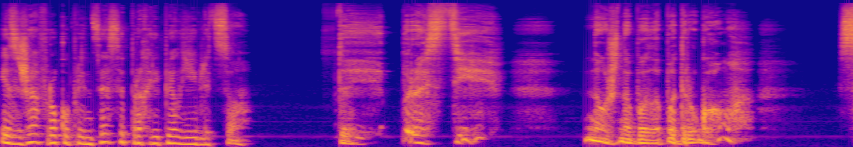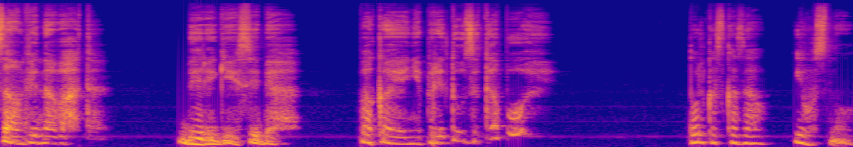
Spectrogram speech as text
и, сжав руку принцессы, прохрипел ей в лицо. «Ты прости». Нужно было по-другому. Сам виноват. Береги себя, пока я не приду за тобой. Только сказал и уснул.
